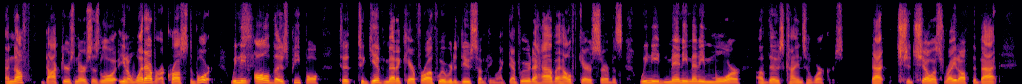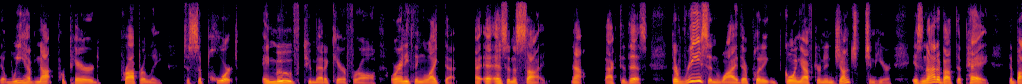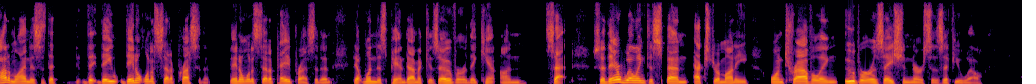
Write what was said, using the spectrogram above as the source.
enough doctors, nurses, law, you know, whatever across the board. We need all those people to, to give Medicare for all if we were to do something like that. If we were to have a healthcare service, we need many, many more of those kinds of workers that should show us right off the bat that we have not prepared properly to support a move to Medicare for all or anything like that as an aside. Now, back to this. The reason why they're putting going after an injunction here is not about the pay. The bottom line is, is that they, they they don't want to set a precedent. They don't want to set a pay precedent that when this pandemic is over, they can't unset. So they're willing to spend extra money on traveling Uberization nurses, if you will,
